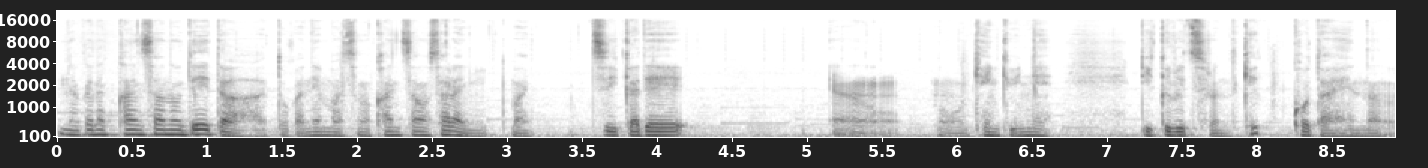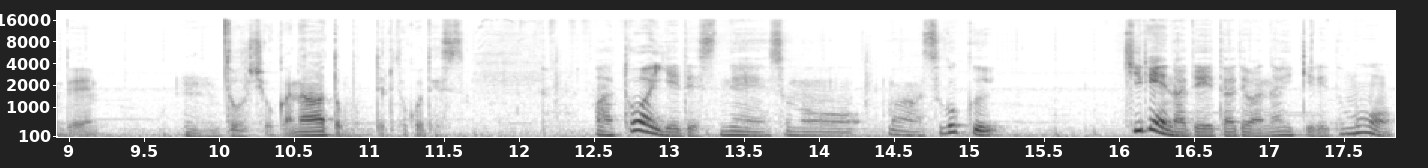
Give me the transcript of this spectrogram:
なかなか患者さんのデータとかね、まあ、その患者さんをさらにま追加であの研究にねリクルートするのって結構大変なので、うん、どうしようかなと思ってるとこです。まあ、とはいえですねその、まあ、すごく綺麗なデータではないけれども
